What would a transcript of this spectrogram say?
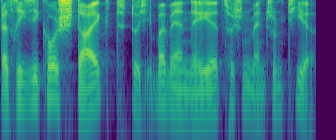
Das Risiko steigt durch immer mehr Nähe zwischen Mensch und Tier.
